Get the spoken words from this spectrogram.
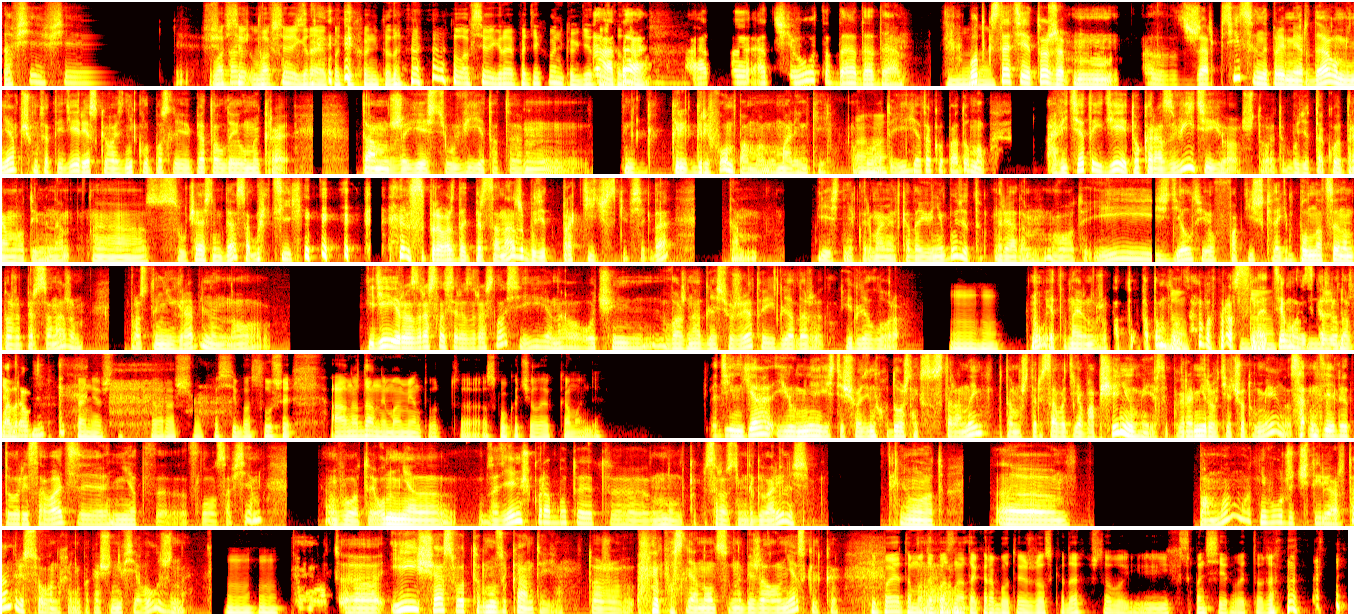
Да все, все, Во все же, во все играю потихоньку, да? Во все играю потихоньку, где-то Да, да. От, э, от чего-то, да, да, да. Ну Вот, да. кстати, тоже э, жар птицы, например, да, у меня почему-то эта идея резко возникла после пятого Devil May Cry. Там же есть у Ви этот эм, гри- грифон, по-моему, маленький. Ага. Вот. И я такой подумал, а ведь эта идея, только развить ее, что это будет такой прям вот именно э, соучастник, да, событий, сопровождать персонажа будет практически всегда. Там есть некоторый момент, когда ее не будет рядом, вот, и сделать ее фактически таким полноценным тоже персонажем, просто неиграбельным, но идея разрослась и разрослась, и она очень важна для сюжета и для даже и для лора. Мгм. Ну, это, наверное, уже потом, потом Да, будут вопросы на да, эту тему, расскажу тема, подробнее. конечно. Хорошо, спасибо. Слушай, а на данный момент вот э, сколько человек в команде? Один я, и у меня есть еще один художник со стороны, потому что рисовать я вообще не умею. Если программировать я что-то умею, на самом деле, то рисовать э, нет э, от слова совсем. Вот, и он у меня за денежку работает, э, ну, как бы сразу с ним договорились. Вот. Эм, По-моему, от него уже 4 арта нарисованных, они пока еще не все выложены. Мгм. Вот. э, И сейчас вот музыканты тоже после анонса набежало несколько. Ты поэтому А, допоздна так работаешь жестко, да? Чтобы их спонсировать тоже.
